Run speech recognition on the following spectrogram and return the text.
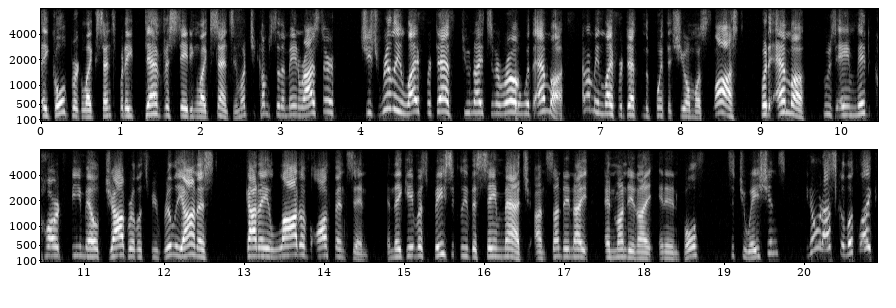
a Goldberg like sense, but a devastating like sense. And when she comes to the main roster, she's really life or death two nights in a row with Emma. I don't mean life or death in the point that she almost lost, but Emma, who's a mid card female jobber, let's be really honest, got a lot of offense in. And they gave us basically the same match on Sunday night and Monday night. And in both situations, you know what Asuka looked like?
